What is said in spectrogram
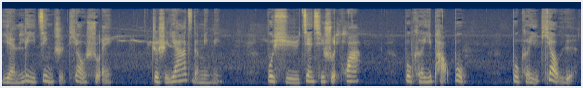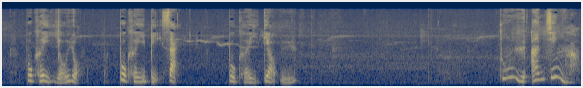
严厉禁止跳水”，这是鸭子的命令。不许溅起水花，不可以跑步，不可以跳跃，不可以游泳，不可以比赛，不可以钓鱼。终于安静了，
